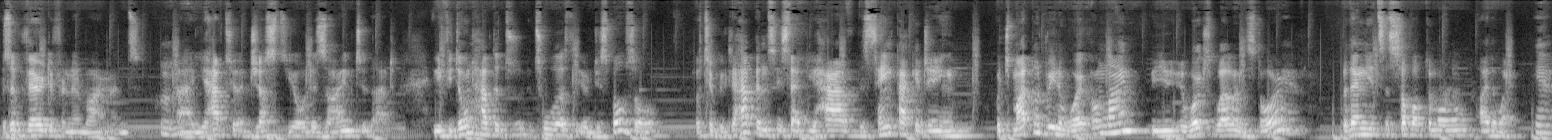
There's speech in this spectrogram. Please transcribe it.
it's a very different environment. Mm-hmm. Uh, you have to adjust your design to that. And if you don't have the t- tool at your disposal, what typically happens is that you have the same packaging, which might not really work online. It works well in the store, yeah but then it's a suboptimal either way. Yeah.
